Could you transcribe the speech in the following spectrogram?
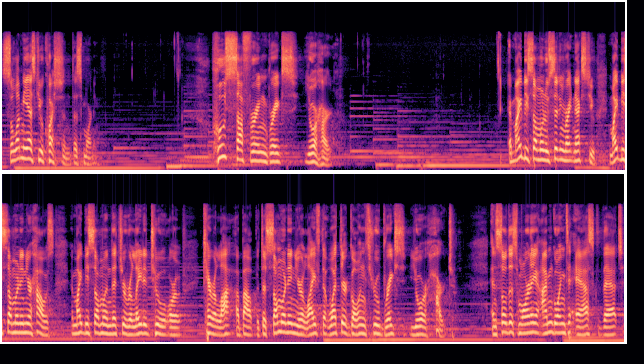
So let me ask you a question this morning. Whose suffering breaks your heart? It might be someone who's sitting right next to you. It might be someone in your house. It might be someone that you're related to or care a lot about, but there's someone in your life that what they're going through breaks your heart. And so this morning, I'm going to ask that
